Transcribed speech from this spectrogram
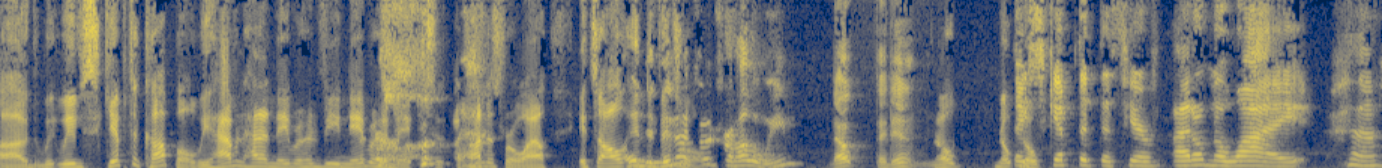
Uh, we, we've skipped a couple. We haven't had a neighborhood v neighborhood na- contest for a while. It's all Oh, did they not individual. do it for Halloween? Nope, they didn't. Nope, nope, They nope. skipped it this year. I don't know why. Huh.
